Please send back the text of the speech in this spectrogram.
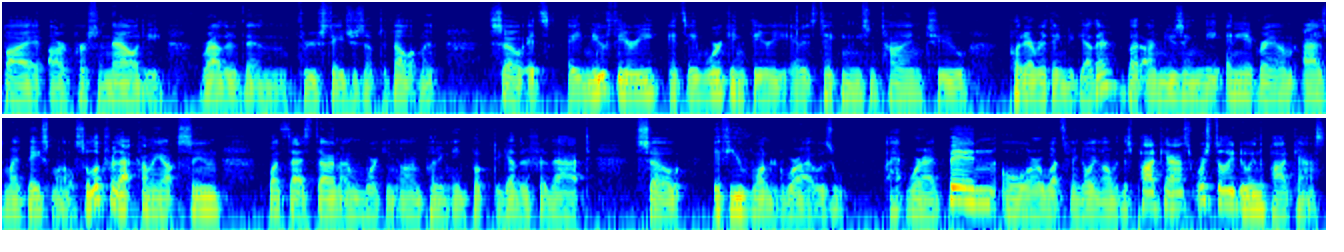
by our personality rather than through stages of development. So it's a new theory, it's a working theory, and it's taking me some time to put everything together, but I'm using the Enneagram as my base model. So look for that coming out soon. Once that's done, I'm working on putting a book together for that. So if you've wondered where I was where I've been or what's been going on with this podcast, we're still doing the podcast.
